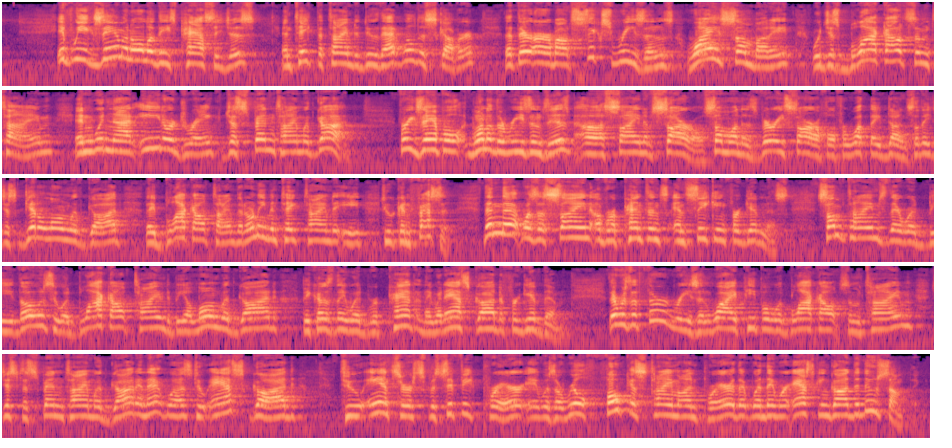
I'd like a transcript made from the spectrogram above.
If we examine all of these passages and take the time to do that, we'll discover that there are about six reasons why somebody would just block out some time and would not eat or drink, just spend time with God. For example, one of the reasons is a sign of sorrow. Someone is very sorrowful for what they've done. So they just get alone with God. They block out time. They don't even take time to eat to confess it. Then that was a sign of repentance and seeking forgiveness. Sometimes there would be those who would block out time to be alone with God because they would repent and they would ask God to forgive them. There was a third reason why people would block out some time just to spend time with God, and that was to ask God to answer specific prayer. It was a real focus time on prayer that when they were asking God to do something.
